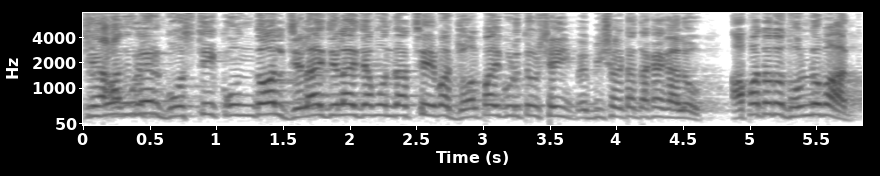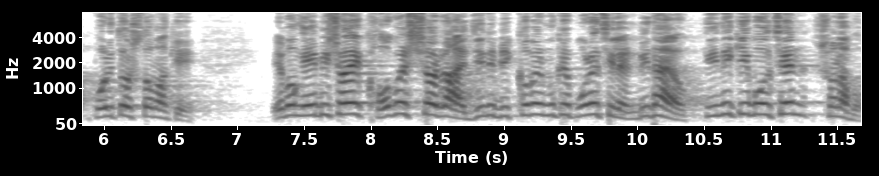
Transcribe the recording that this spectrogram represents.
তৃণমূলের গোষ্ঠী কোন্দল জেলায় জেলায় যেমন যাচ্ছে এবার জলপাইগুড়িতেও সেই বিষয়টা দেখা গেল। আপাতত ধন্যবাদ পরিতোষ তোমাকে। এবং এই বিষয়ে খগেশ্বর রায় যিনি বিক্ষোভের মুখে পড়েছিলেন বিধায়ক তিনি কি বলছেন? শোনাবো।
